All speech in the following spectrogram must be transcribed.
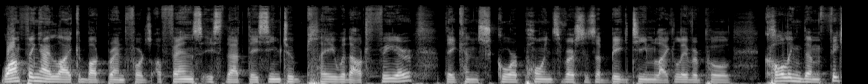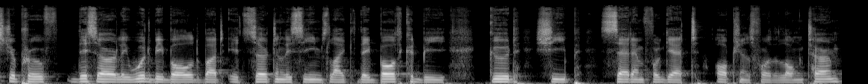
One thing I like about Brentford's offense is that they seem to play without fear. They can score points versus a big team like Liverpool. Calling them fixture proof this early would be bold, but it certainly seems like they both could be good, cheap, set and forget options for the long term.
